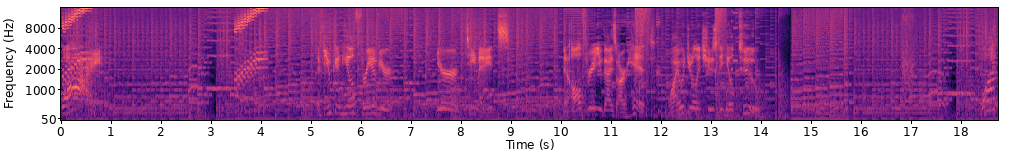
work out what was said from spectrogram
Why? If you can heal three of your your teammates, and all three of you guys are hit, why would you only choose to heal two? What?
